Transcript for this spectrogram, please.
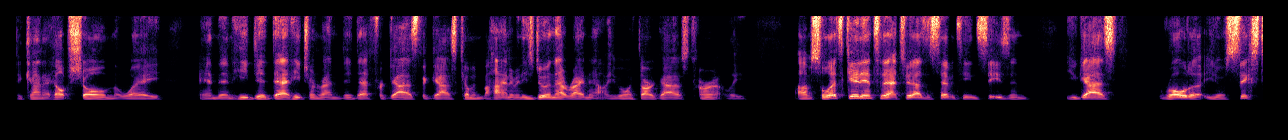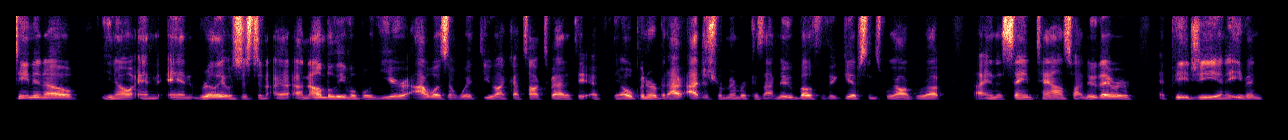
to kind of help show him the way. And then he did that. He turned around and did that for guys, the guys coming behind him, and he's doing that right now, even with our guys currently. Um, so let's get into that 2017 season. You guys rolled a you know 16 and 0 you know, and and really it was just an, an unbelievable year. I wasn't with you like I talked about at the at the opener, but I, I just remember because I knew both of the Gibsons. We all grew up uh, in the same town, so I knew they were at PG, and even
